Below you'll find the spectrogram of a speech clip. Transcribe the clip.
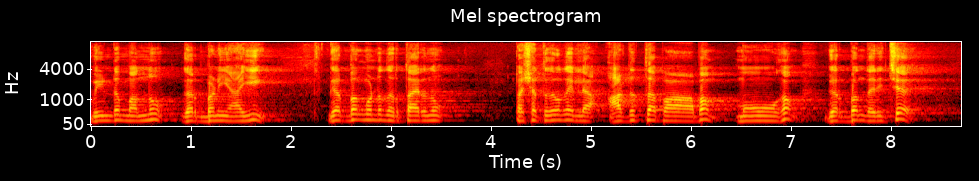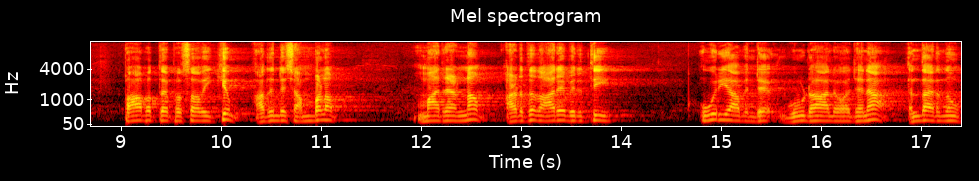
വീണ്ടും വന്നു. ഗർഭിണിയായി. ഗർഭം കൊണ്ട് നിർത്തായിരുന്നു. പക്ഷെ തീർന്നില്ല. അടുത്ത പാപം മോഹം ഗർഭം ധരിച്ച് പാപത്തെ പ്രസവിക്കും. അതിന്റെ ശമ്പളം മരണം അടുത്തത് ആരെ വരുത്തി? ഊര്യാവിന്റെ ഗൂഢാലോചന എന്തായിരുന്നു?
